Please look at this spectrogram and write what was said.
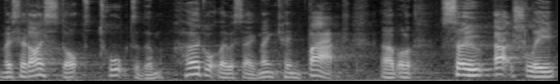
And they said, I stopped, talked to them, heard what they were saying, then came back. Uh, so actually,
